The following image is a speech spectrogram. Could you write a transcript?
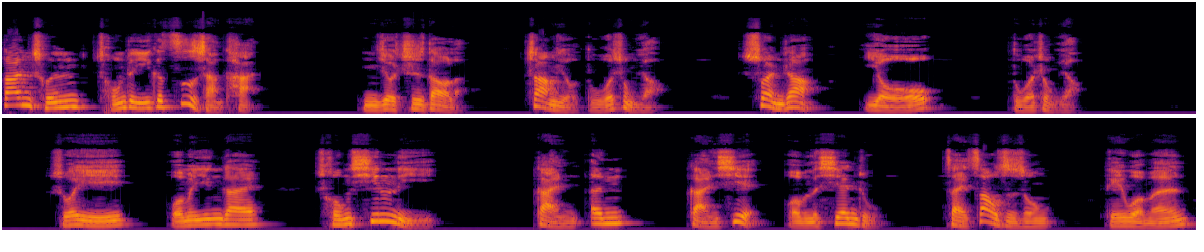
单纯从这一个字上看，你就知道了账有多重要。算账有多重要？所以，我们应该从心里感恩、感谢我们的先祖，在造字中给我们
